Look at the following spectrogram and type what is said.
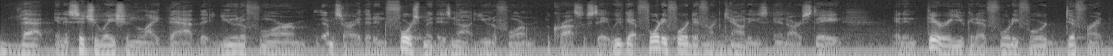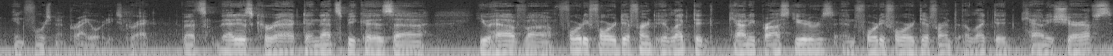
that in a situation like that, that uniform, I'm sorry, that enforcement is not uniform across the state? We've got 44 different mm-hmm. counties in our state, and in theory, you could have 44 different enforcement priorities. Correct? That's that is correct, and that's because. Uh, you have uh, 44 different elected county prosecutors and 44 different elected county sheriffs,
